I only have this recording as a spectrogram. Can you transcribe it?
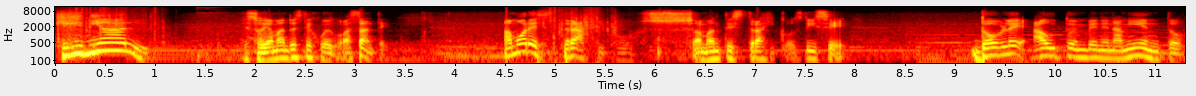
¡Qué genial! Estoy amando este juego bastante. Amores trágicos, amantes trágicos, dice. Doble autoenvenenamiento.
